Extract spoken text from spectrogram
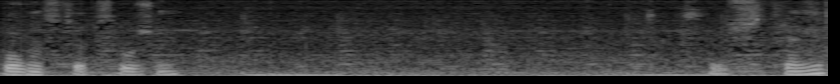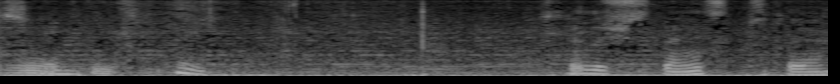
полностью обслужен. Так, следующая страница. Ну, отлично. Следующая страница пустая.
